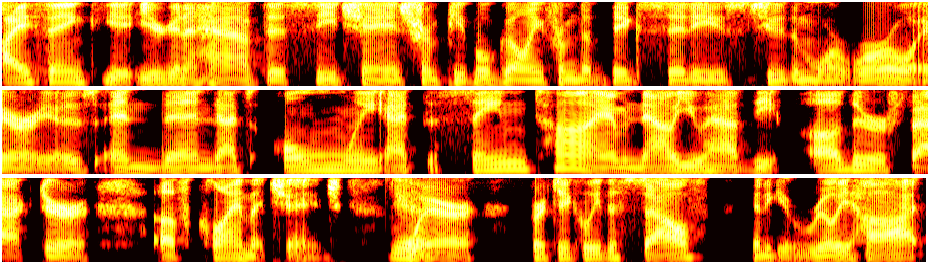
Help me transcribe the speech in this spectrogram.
I think you're going to have this sea change from people going from the big cities to the more rural areas, and then that's only at the same time. Now you have the other factor of climate change, where particularly the South going to get really hot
